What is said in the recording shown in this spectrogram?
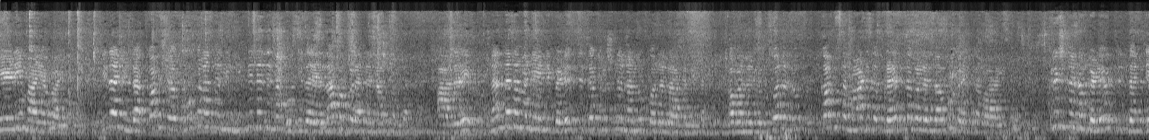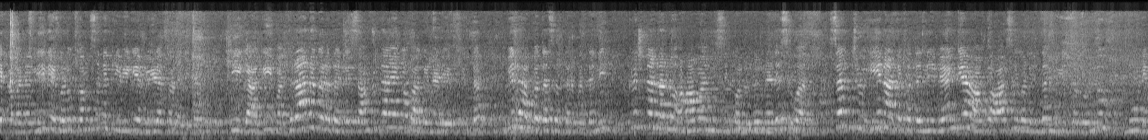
ಹೇಳಿ ಮಾಯವಾಯಿತು. ಇದರಿಂದ ಕಂಸ ಗೋಕುಲದಲ್ಲಿ ಹುಟ್ಟಿದ ಎಲ್ಲ ಮಕ್ಕಳನ್ನೆಲ್ಲ ಕೊಲ್ಲ ಆದರೆ ನಂದನ ಮನೆಯಲ್ಲಿ ಬೆಳೆಯುತ್ತಿದ್ದ ಕೃಷ್ಣನನ್ನು ಕೊಲ್ಲಲಾಗಲಿಲ್ಲ. ಅವನನ್ನು ಕೊಲ್ಲಲು ಕಂಸ ಮಾಡಿದ ಪ್ರಯತ್ನಗಳೆಲ್ಲವೂ ವ್ಯರ್ಥವಾಯಿತು. ಕೃಷ್ಣನು ಬೆಳೆಯುತ್ತಿದ್ದಂತೆ ಅವನ ಲೀಲೆಗಳು ಕಂಸನ ಕಿವಿಗೆ ಬೀಳತೊಡಗಿದವು. ಹೀಗಾಗಿ ಮಥುರಾನಗರದಲ್ಲಿ ಸಾಂಪ್ರದಾಯಿಕವಾಗಿ ನಡೆಯುತ್ತಿದ್ದ ವೀರ ಹಬ್ಬದ ಸಂದರ್ಭದಲ್ಲಿ ಕೃಷ್ಣನನ್ನು ಆಹ್ವಾನಿಸಿಕೊಳ್ಳಲು ನಡೆಸುವ ಸಚ್ಚು ಈ ನಾಟಕದಲ್ಲಿ ವ್ಯಂಗ್ಯ ಹಾಗೂ ಹಾಸ್ಯಗಳಿಂದ ಮಿಳಿತಗೊಂಡು ಮೂಡಿ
